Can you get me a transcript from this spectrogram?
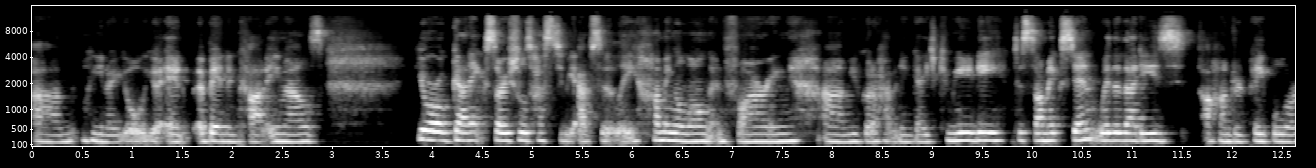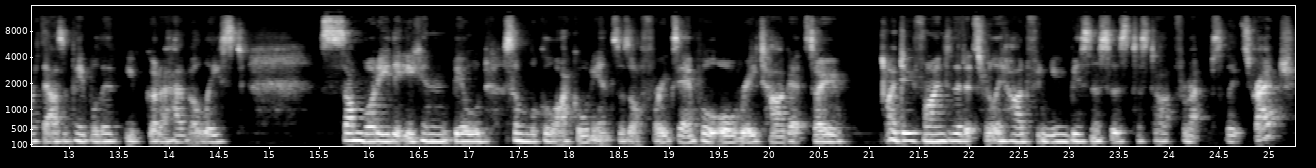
um, you know, your, your abandoned cart emails your organic socials has to be absolutely humming along and firing. Um, you've got to have an engaged community to some extent, whether that is 100 people or 1,000 people, that you've got to have at least somebody that you can build some lookalike audiences off, for example, or retarget. So I do find that it's really hard for new businesses to start from absolute scratch.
